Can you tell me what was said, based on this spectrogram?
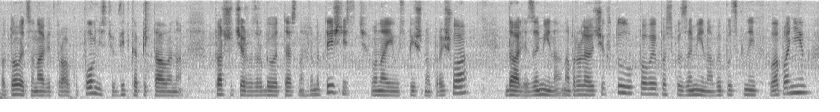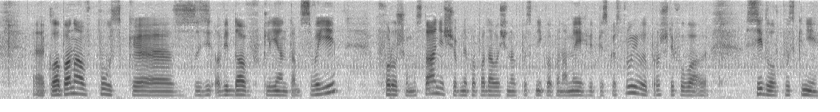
готується на відправку. Повністю відкапіталена. В першу чергу зробили тест на герметичність, вона її успішно пройшла. Далі заміна направляючих втулок по випуску, заміна випускних клапанів. Е, Клапана впуск е, віддав клієнтам свої в хорошому стані, щоб не попадало ще на впускні клапана. Ми їх відпіскоструїли, прошліфували. Сідло впускні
